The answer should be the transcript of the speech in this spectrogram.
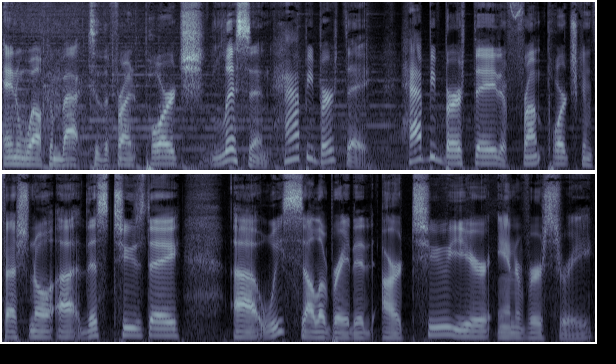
and welcome back to the front porch. Listen, happy birthday. Happy birthday to Front Porch Confessional. Uh, this Tuesday, uh, we celebrated our two year anniversary,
